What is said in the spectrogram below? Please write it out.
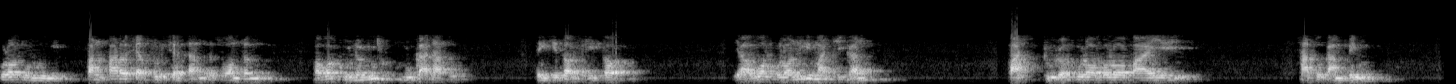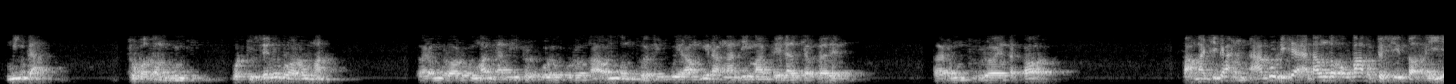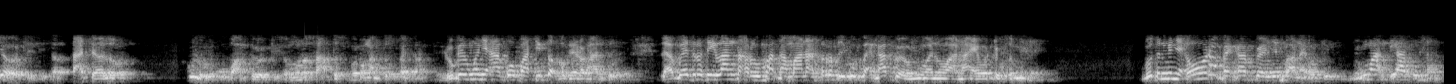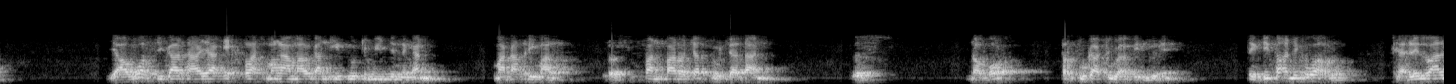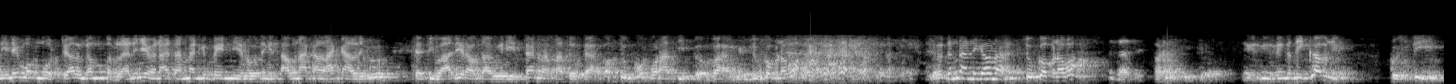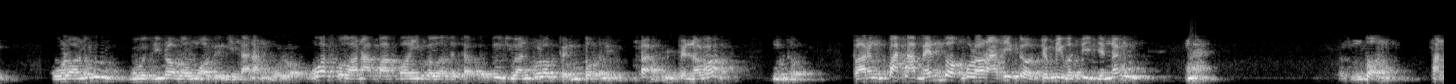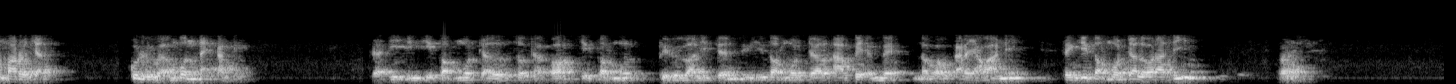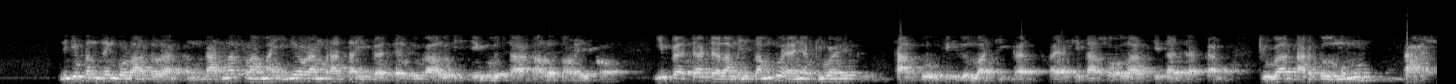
pulau tulungi. Pan paro jatuh jatan terus wonten apa gunung buka satu. Sing sitok sitok ya Allah pulau ini majikan pas dura pulau pulau pai satu kambing minggat cukup tembung wedusnya keluar rumah bareng keluar rumah nanti berpuluh-puluh tahun pun jadi pirang-pirang nanti mabelal jabalin bareng dulu teko Pak Majikan, aku tidak tahu untuk apa wedus itu. Iya, wedus itu. Tak jaluk. Kulo waktu di semono satu seborong ngantus petra. Lu kan punya aku pasti tok pakai orang ngantus. Lah terus hilang tak rumah sama anak terus ibu pek kabeh ngomong anake wedhus semene. Bukan minyak orang PKB ini Pak Nek mati aku. Ya Allah, jika saya ikhlas mengamalkan itu demi jenengan, maka terimalah. Terus fan parojat berjatan. Terus nopo? Terbuka dua pintu ini. Sing kita niku wae. Dalil wali ini mau modal ngempet lah ini mana sampean kepengen niru sing tahu nakal-nakal itu jadi wali ra usah wiridan ra usah sedekah kok. Cukup ora tido paham? Cukup napa Lho tenan iki ana cukup napa ora tido sing ketiga nih Gusti kula niku dua dina lomo ben misanan kula. Wes kula napa koi kula sedekah tujuan kula bentuk niku. Ben apa? Untuk bareng pas bentuk kula ra tido demi wedi jeneng. Nah. Untuk tanpa rojat kulu ampun tek kabeh. Berarti sing sitok modal sedekah sitok biru waliden sing sitok modal apik embek napa karyawane. Sing sitok modal orasi ini penting kalau aturakan karena selama ini orang merasa ibadah itu kalau istighosa, kalau toreko. Ibadah dalam Islam itu hanya dua itu. Satu fi'lul wajibat, kayak kita sholat, kita zakat. Dua tarkul mungkar,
